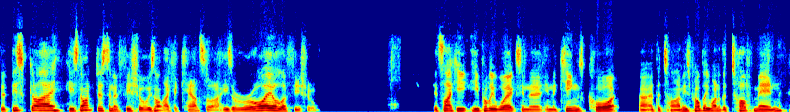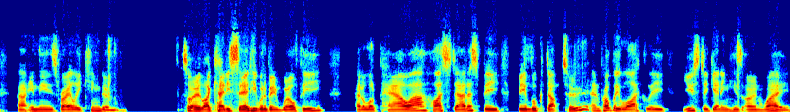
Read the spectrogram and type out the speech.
that this guy, he's not just an official, he's not like a counselor, he's a royal official. It's like he, he probably works in the in the king's court uh, at the time. He's probably one of the top men uh, in the Israeli kingdom. So, like Katie said, he would have been wealthy, had a lot of power, high status, be be looked up to, and probably likely used to getting his own way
